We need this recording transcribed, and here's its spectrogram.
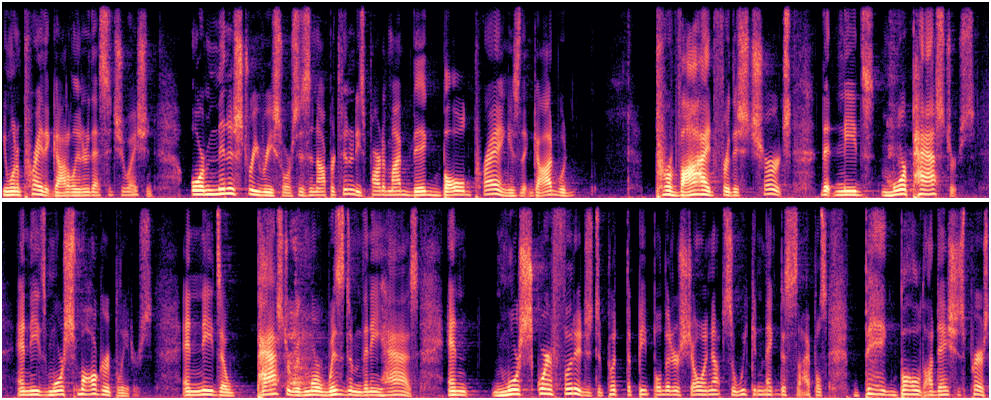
You want to pray that God will enter that situation. Or ministry resources and opportunities. Part of my big, bold praying is that God would provide for this church that needs more pastors and needs more small group leaders and needs a pastor with more wisdom than he has and more square footage to put the people that are showing up so we can make disciples. Big, bold, audacious prayers.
